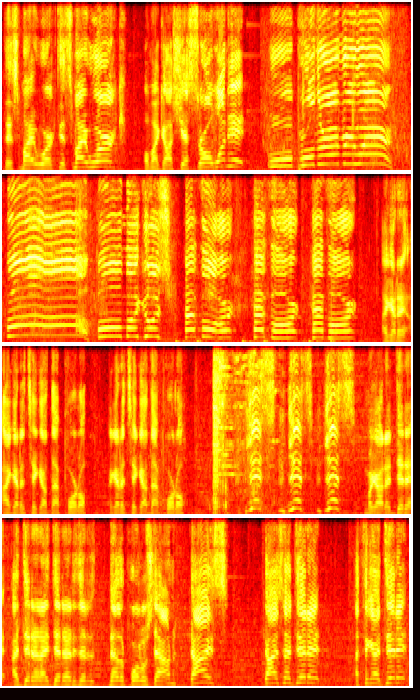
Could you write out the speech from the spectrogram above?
This might work. This might work. Oh my gosh, yes, they're all one hit. Oh, bro, they're everywhere. Oh, oh my gosh. Have a heart. Have a heart. Have a heart. I gotta, I gotta take out that portal. I gotta take out that portal. Yes, yes, yes. Oh my god, I did it. I did it. I did it. I did it. Another portal's down. Guys, guys, I did it. I think I did it.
